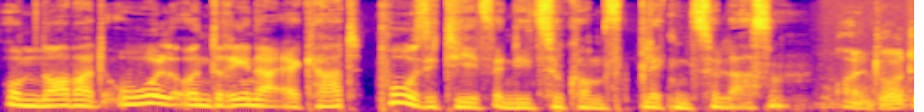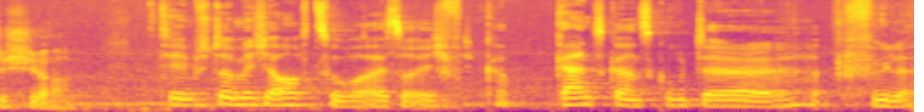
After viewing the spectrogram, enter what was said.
um Norbert Ohl und Rena Eckhardt positiv in die Zukunft blicken zu lassen. Eindeutig ja. Dem stimme ich auch zu. Also ich habe ganz, ganz gute Gefühle.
